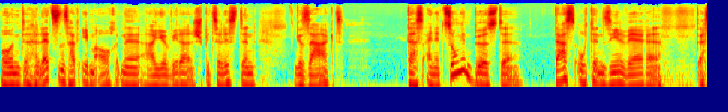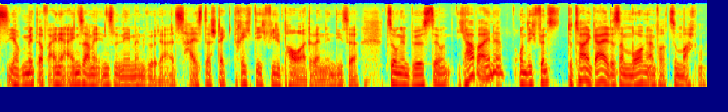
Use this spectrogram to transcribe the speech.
Und äh, letztens hat eben auch eine Ayurveda-Spezialistin gesagt, dass eine Zungenbürste das Utensil wäre, das sie mit auf eine einsame Insel nehmen würde. Das heißt, da steckt richtig viel Power drin in dieser Zungenbürste. Und ich habe eine und ich finde es total geil, das am Morgen einfach zu machen.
